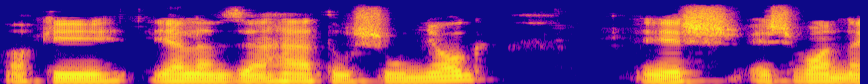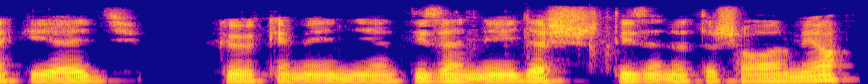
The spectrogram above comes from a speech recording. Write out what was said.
aki jellemzően hátul súnyog, és, és van neki egy kőkemény ilyen 14-es, 15-ös armja,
